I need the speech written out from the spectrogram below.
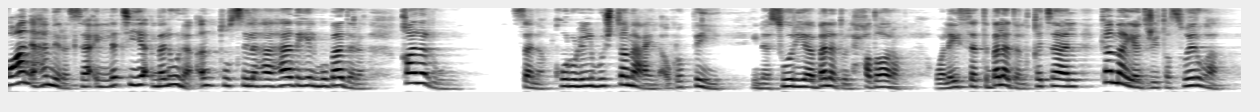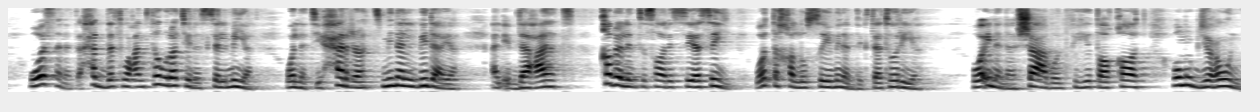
وعن أهم الرسائل التي يأملون أن توصلها هذه المبادرة قال الرومي سنقول للمجتمع الأوروبي إن سوريا بلد الحضارة وليست بلد القتال كما يجري تصويرها وسنتحدث عن ثورتنا السلمية والتي حرت من البداية الإبداعات قبل الانتصار السياسي والتخلص من الدكتاتورية. وإننا شعب فيه طاقات ومبدعون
